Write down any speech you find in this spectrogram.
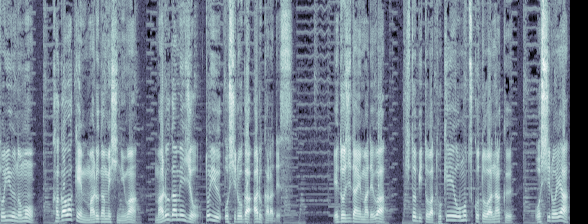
というのも、香川県丸亀市には丸亀城というお城があるからです。江戸時代までは人々は時計を持つことはなく、お城や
